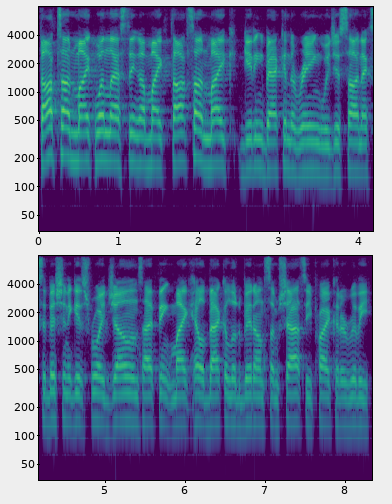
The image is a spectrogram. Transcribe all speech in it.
thoughts on Mike? One last thing on Mike. Thoughts on Mike getting back in the ring? We just saw an exhibition against Roy Jones. I think Mike held back a little bit on some shots. He probably could have really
